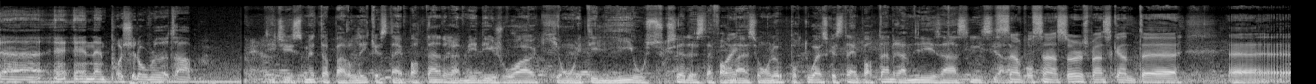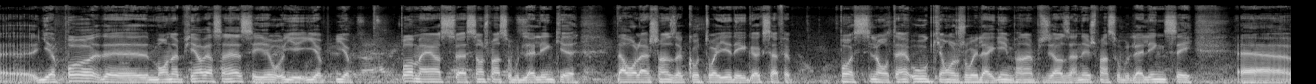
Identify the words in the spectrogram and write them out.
uh, and, and then push it over the top. DJ Smith a parlé que c'est important de ramener des joueurs qui ont été liés au succès de cette formation-là. Pour toi, est-ce que c'est important de ramener les anciens ici? 100% sûr. Je pense que quand euh, euh, y a pas de, mon opinion personnelle, c'est il y, a- il y a pas meilleure situation, je pense au bout de la ligne que d'avoir la chance de côtoyer des gars que ça fait pas si longtemps ou qui ont joué la game pendant plusieurs années. Je pense au bout de la ligne, c'est euh,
